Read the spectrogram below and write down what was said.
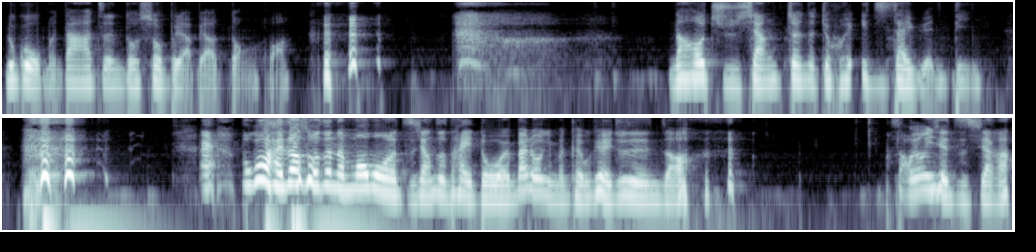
如果我们大家真的都受不了，不要动的话。然后纸箱真的就会一直在原地。哎，不过还是要说真的，Momo 的纸箱真的太多了，拜托你们可不可以就是你知道，少用一些纸箱啊？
